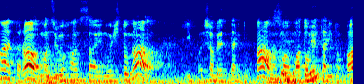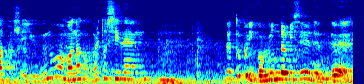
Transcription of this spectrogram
えたら、まあ、18歳の人がいっぱい喋ったりとか、まあ、まとめたりとかっていうのはまあなんか割と自然。うん。で特にこうみんな未成年で,、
